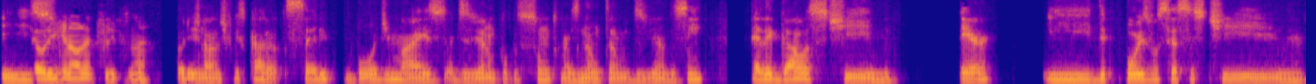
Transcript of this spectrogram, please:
Isso. É original Netflix, né? original Netflix. Cara, série boa demais. Desviando um pouco do assunto, mas não tão desviando assim. É legal assistir Air e depois você assistir.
